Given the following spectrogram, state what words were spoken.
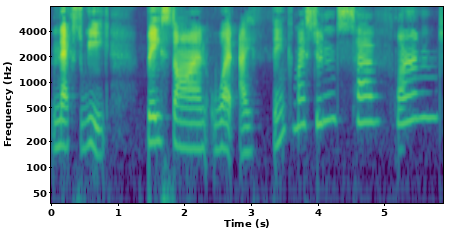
next week based on what i think my students have learned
